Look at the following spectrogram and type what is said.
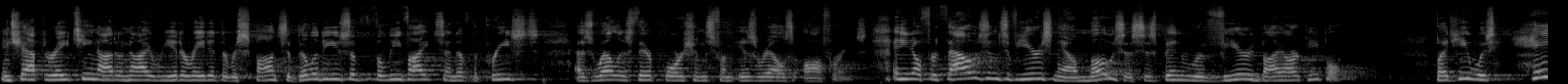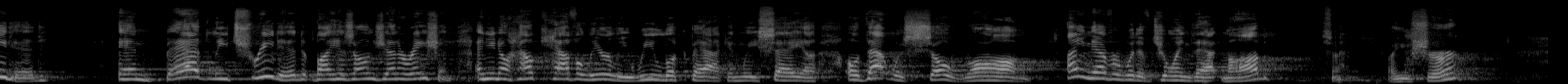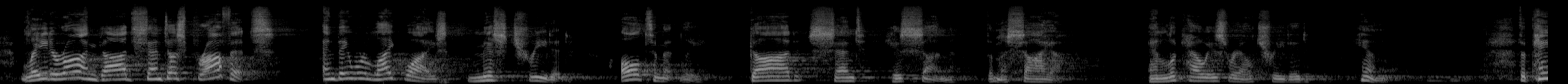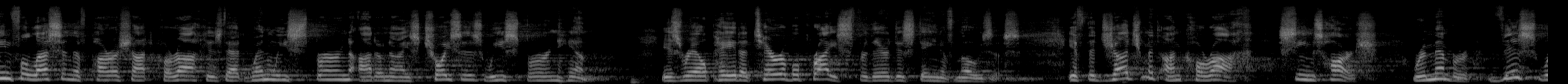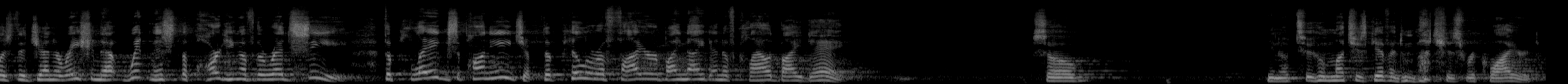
In chapter 18, Adonai reiterated the responsibilities of the Levites and of the priests, as well as their portions from Israel's offerings. And you know, for thousands of years now, Moses has been revered by our people, but he was hated and badly treated by his own generation. And you know how cavalierly we look back and we say, uh, oh, that was so wrong. I never would have joined that mob. Are you sure? Later on, God sent us prophets, and they were likewise mistreated. Ultimately, God sent his son, the Messiah. And look how Israel treated him. The painful lesson of Parashat Korach is that when we spurn Adonai's choices, we spurn him. Israel paid a terrible price for their disdain of Moses. If the judgment on Korach seems harsh, remember, this was the generation that witnessed the parting of the Red Sea, the plagues upon Egypt, the pillar of fire by night and of cloud by day. So, You know, to whom much is given, much is required.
